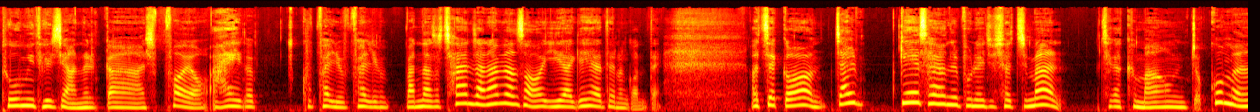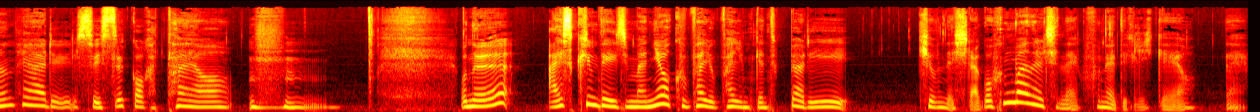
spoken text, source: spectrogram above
도움이 되지 않을까 싶어요. 아, 이거 9868님 만나서 차 한잔 하면서 이야기해야 되는 건데. 어쨌건 짧게 사연을 보내주셨지만 제가 그 마음 조금은 헤아릴 수 있을 것 같아요. 오늘 아이스크림 데이지만요. 9868님께 특별히 기운 내시라고 흑마늘 진액 보내드릴게요. 네.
